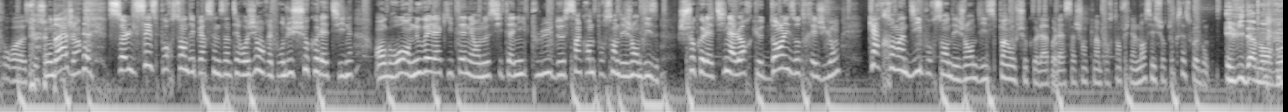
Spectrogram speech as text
pour euh, ce sondage. hein. Seuls 16% des personnes interrogées ont répondu chocolatine. En gros, en Nouvelle-Aquitaine et en Occitanie, plus de 50% des gens disent chocolatine, alors que dans les autres régions, 90% des gens disent pain au chocolat. Voilà, sachant que l'important finalement, c'est surtout que ça soit bon. Évidemment. Bon,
